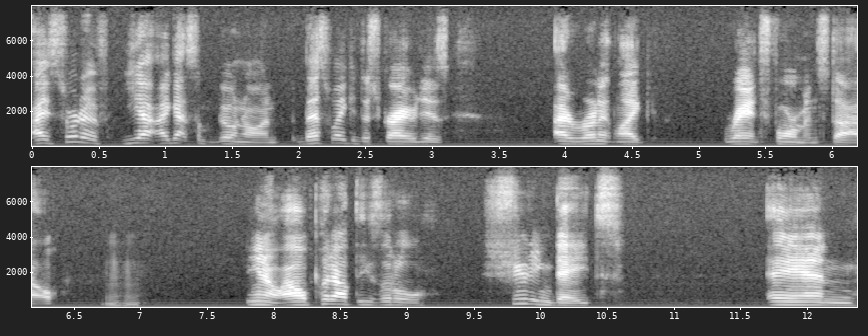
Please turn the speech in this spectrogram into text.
I sort of, yeah, I got something going on. The best way I could describe it is I run it like ranch foreman style. Mhm. You know, I'll put out these little shooting dates and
